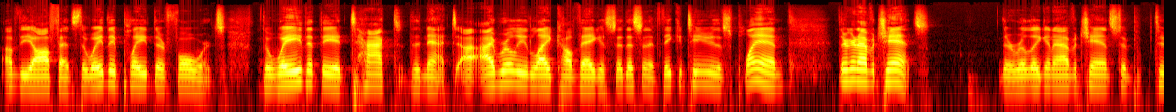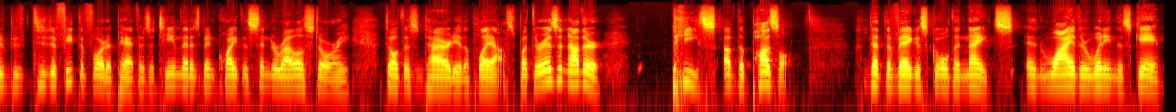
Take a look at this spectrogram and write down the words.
of the offense, the way they played their forwards, the way that they attacked the net. I, I really like how Vegas said this, and if they continue this plan, they're going to have a chance they're really going to have a chance to, to, to defeat the Florida Panthers, a team that has been quite the Cinderella story throughout this entirety of the playoffs. But there is another piece of the puzzle that the Vegas Golden Knights and why they're winning this game.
